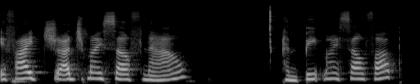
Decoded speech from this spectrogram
if I judge myself now and beat myself up,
